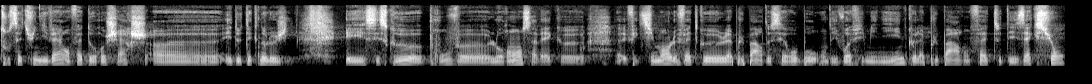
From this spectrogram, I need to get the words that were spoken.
tout cet univers en fait de recherche et de technologie. Et c'est ce que prouve Laurence avec effectivement le fait que la plupart de ces robots ont des voix féminines, que la plupart en fait des actions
